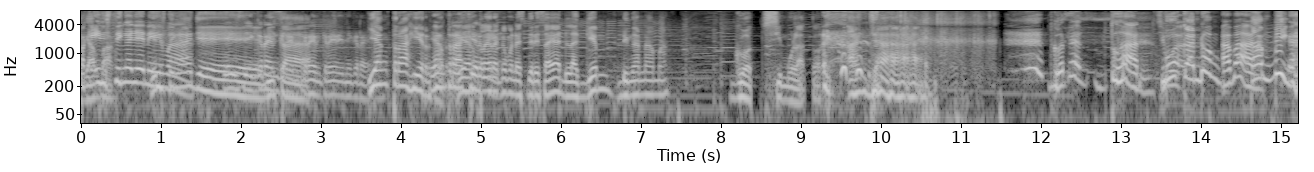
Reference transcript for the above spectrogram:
Pakai insting aja nih, Insting Mak. aja. Ya, insting keren, Bisa. keren, keren, keren, ini keren. Yang terakhir, Yang terakhir yang terakhir rekomendasi dari saya adalah game dengan nama God Simulator. Anjay. Godnya Tuhan. Cuma- Bukan dong. Apaan? Kambing.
